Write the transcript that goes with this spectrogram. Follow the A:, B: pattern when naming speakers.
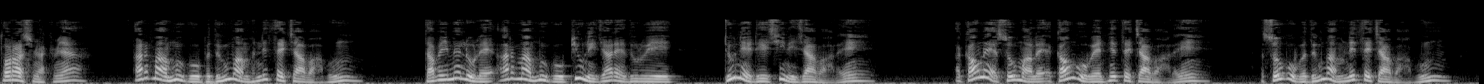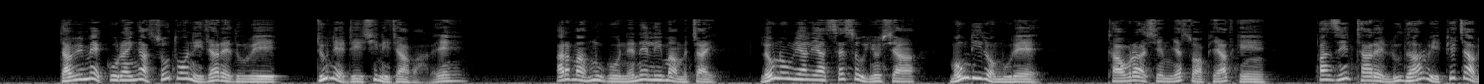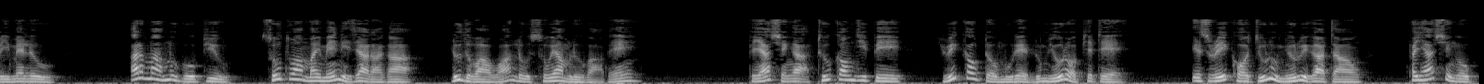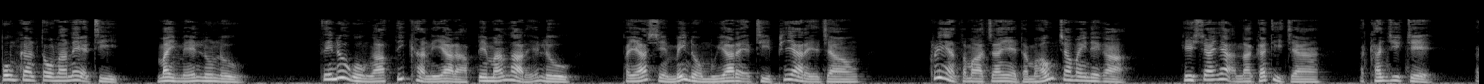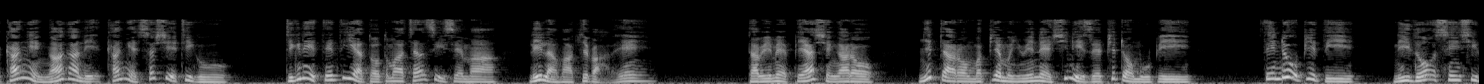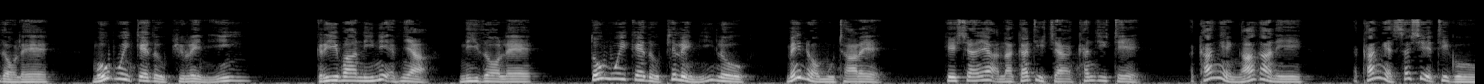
A: တော်ရရှိမြခင်ဗျာအာရမမှုကိုဘယ်သူမှမနှစ်သက်ကြပါဘူးဒါပေမဲ့လို့လည်းအာရမမှုကိုပြုနေကြတဲ့သူတွေဒုနယ်တွေရှိနေကြပါတယ်အကောင်းနဲ့အဆိုးမှလည်းအကောင်းကိုပဲနှစ်သက်ကြပါတယ်အဆိုးကိုဘယ်သူမှမနှစ်သက်ကြပါဘူးဒါပေမဲ့ကိုယ်တိုင်ကစိုးသွမ်းနေကြတဲ့သူတွေဒုနယ်တွေရှိနေကြပါတယ်အာရမမှုကိုနည်းနည်းလေးမှမကြိုက်လုံလုံလျားလျားဆက်ဆုပ်ယွန်းရှာမုန်းတီးတော်မူတဲ့ထာဝရအရှင်မြတ်စွာဘုရားသခင် ဖန်ဆင်းထားတဲ့ လူသားတွေဖြစ်ကြပေမဲ့လို့အရမမှုကိုပြုစိုးသွမ်းမိုင်မဲနေကြတာက လူတဘာဝလို့ဆိုရမလို့ပါပဲဘုရားရှင်က အထူးကောင်းကြီးပေးရွေးကောက်တော်မူတဲ့လူမျိုးတော်ဖြစ်တဲ့ဣသရေလခေါ်ဂျူးလူမျိုးတွေကတောင်ဘုရားရှင်ကို ပုံကန်တော်လှန်တဲ့အထိမိုက်မဲလွန်းလို့သင်တို့ကိုငါသီးခံနေရတာပင်ပန်းလာတယ်လို့ဘုရားရှင်မိန့်တော်မူရတဲ့အထိဖြစ်ရတဲ့အကြောင်းခရိယန်တမန်ကျမ်းရဲ့ဓမ္မဟောင်းကျမ်းပိုင်းတွေကဟေရှာယအနာဂတ်ကျမ်း အခန်းကြီး1အခန်းငယ်9ကနေအခန်းငယ်18အထိကိုဒီကနေ့သင်သိရတော့တမချန်းအစီအစဉ်မှာလေ့လာမှာဖြစ်ပါတယ်။ဒါပေမဲ့ဘုရားရှင်ကတော့မေတ္တာတော်မပြတ်မယွင်းနဲ့ရှိနေစေဖြစ်တော်မူပြီးသင်တို့အဖြစ်သည်ဤသောအဆင်းရှိတော်လဲမိုးပွင့်ကဲ့သို့ဖြူလိမ့်မည်။ဂရီဘာနီနှင့်အမျှဤတော်လဲသုံးမွေးကဲ့သို့ဖြစ်လိမ့်မည်လို့မိန့်တော်မူထားတဲ့ဟေရှာယအနာဂတ်ကျမ်းအခန်းကြီး1အခန်းငယ်9ကနေ အခန်းငယ်18အထိကို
